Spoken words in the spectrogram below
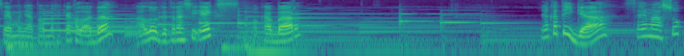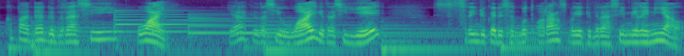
saya menyapa mereka kalau ada. Halo generasi X, apa kabar? Yang ketiga, saya masuk kepada generasi Y. Ya, generasi Y, generasi Y sering juga disebut orang sebagai generasi milenial.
